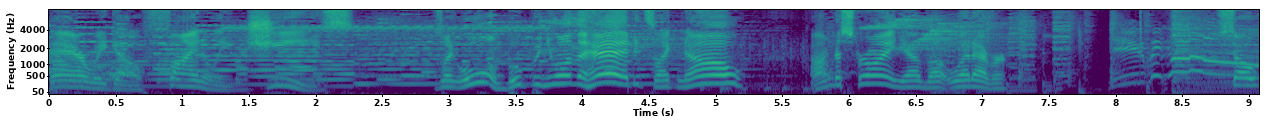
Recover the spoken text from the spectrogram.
There we go. Finally. Jeez. It's like, oh, I'm booping you on the head. It's like, no. I'm destroying you, but whatever. So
